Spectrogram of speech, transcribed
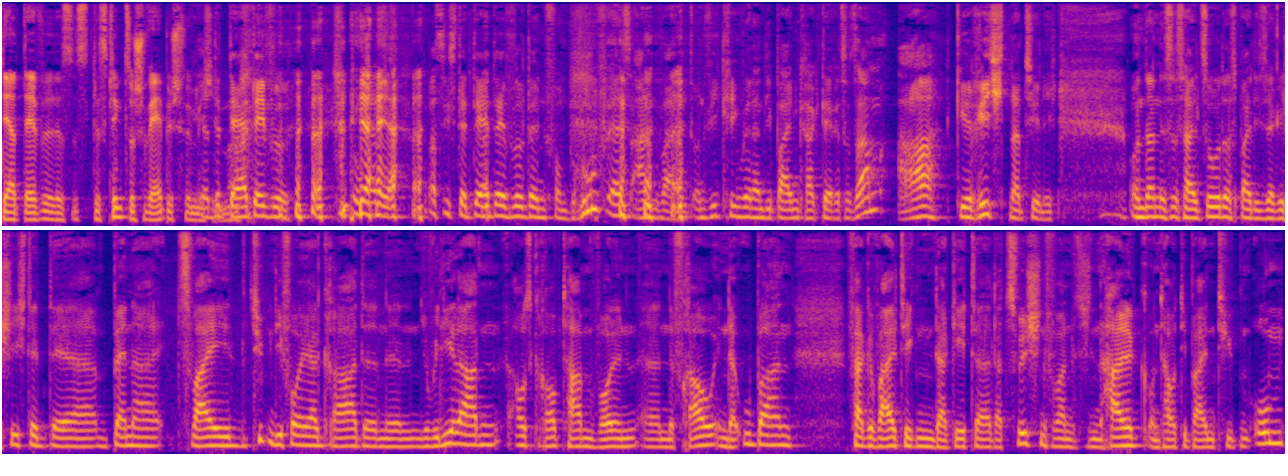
Der Devil, das ist, das klingt so schwäbisch für mich Ja, der immer. Daredevil. Ja, was, ja. was ist der Daredevil denn vom Beruf? Er ist Anwalt. Und wie kriegen wir dann die beiden Charaktere zusammen? Ah, Gericht natürlich. Und dann ist es halt so, dass bei dieser Geschichte der Banner zwei Typen, die vorher gerade einen Juwelierladen ausgeraubt haben wollen, äh, eine Frau in der U-Bahn vergewaltigen. Da geht er dazwischen, verwandelt sich in Hulk und haut die beiden Typen um.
